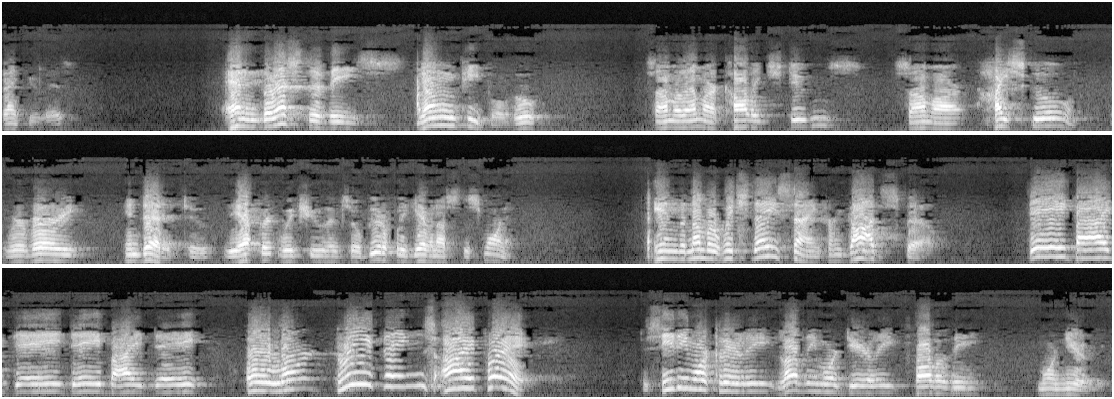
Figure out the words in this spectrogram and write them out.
Thank you, Liz. And the rest of these young people who, some of them are college students, some are high school, we're very indebted to the effort which you have so beautifully given us this morning. In the number which they sang from God's spell, day by day, day by day, O Lord, three things I pray. To see thee more clearly, love thee more dearly, follow thee more nearly.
